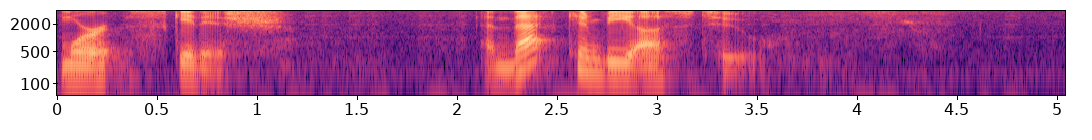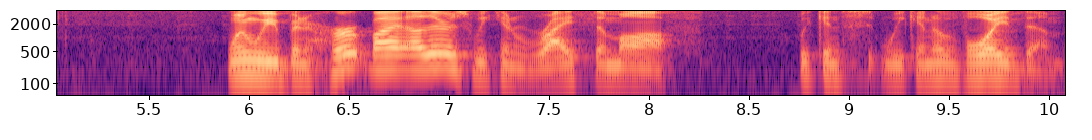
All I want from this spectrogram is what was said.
more skittish. And that can be us too. When we've been hurt by others, we can write them off, we can, we can avoid them.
